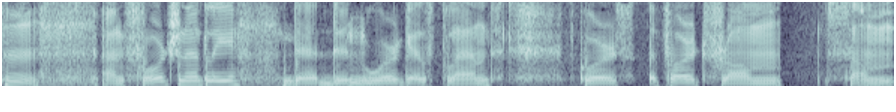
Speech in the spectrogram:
Hmm, unfortunately, that didn't work as planned. Of course, apart from some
